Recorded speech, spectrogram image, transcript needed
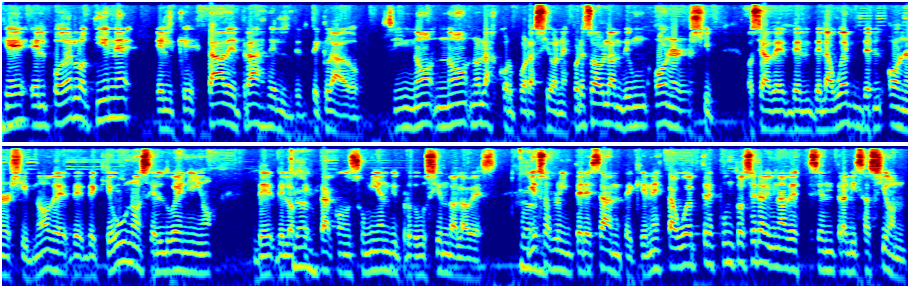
que el poder lo tiene el que está detrás del, teclado, ¿sí? no, no, no las corporaciones. Por eso hablan de un ownership, o sea, de, la web del ownership, ¿no? de, que uno es el dueño de, lo que está consumiendo y produciendo a la vez. Y eso es lo interesante, que en esta web 3.0 hay una descentralización.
